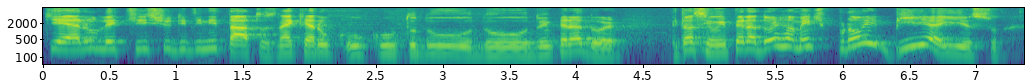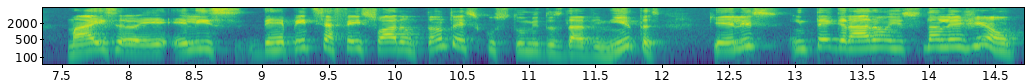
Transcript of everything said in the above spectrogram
que era o Letício Divinitatus, né? Que era o, o culto do, do, do imperador. Então, assim, o imperador realmente proibia isso. Mas eh, eles, de repente, se afeiçoaram tanto a esse costume dos Davinitas que eles integraram isso na legião.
